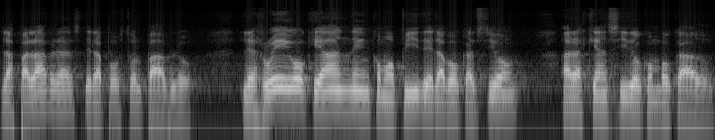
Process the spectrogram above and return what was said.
las palabras del apóstol Pablo. Les ruego que anden como pide la vocación a las que han sido convocados.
